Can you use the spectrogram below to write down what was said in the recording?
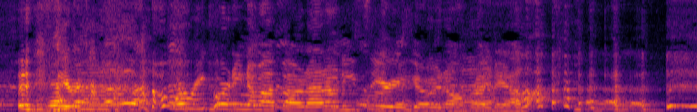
Siri, we're recording on my phone. I don't need Siri going on right now.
